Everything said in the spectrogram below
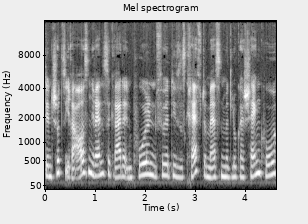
den Schutz ihrer Außengrenze, gerade in Polen, führt dieses Kräftemessen mit Lukaschenko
